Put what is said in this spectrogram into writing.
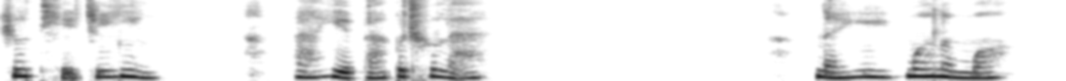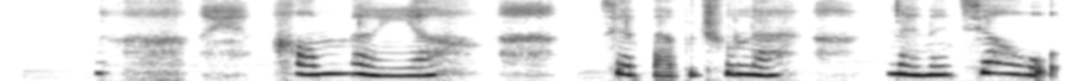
如铁之硬，拔也拔不出来。南玉摸了摸，好满呀！再拔不出来，奶奶叫我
